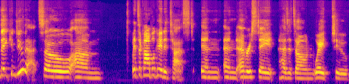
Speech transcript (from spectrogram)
they can do that. So, um, it's a complicated test and and every state has its own way to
